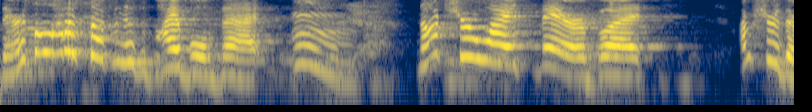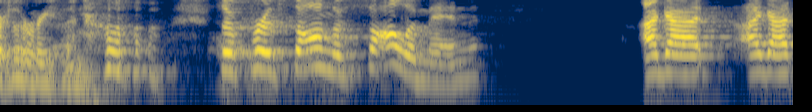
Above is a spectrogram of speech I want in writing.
there's a lot of stuff in this Bible that, mm, not sure why it's there, but I'm sure there's a reason. so for the Song of Solomon, I got I got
